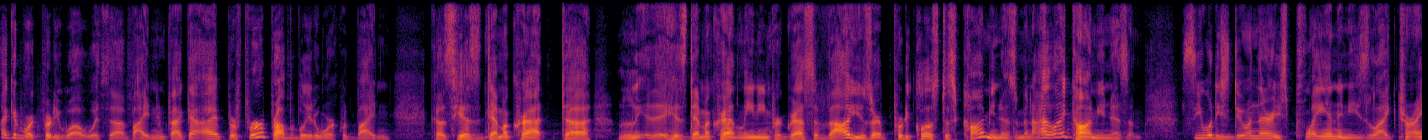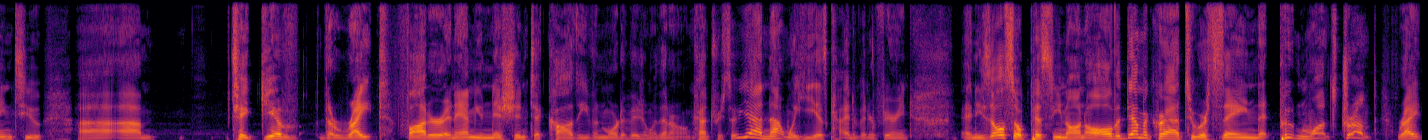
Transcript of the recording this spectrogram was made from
I could work pretty well with uh, Biden. In fact, I prefer probably to work with Biden because his Democrat, uh, his Democrat-leaning progressive values are pretty close to communism, and I like communism. See what he's doing there? He's playing and he's like trying to uh, um, to give the right fodder and ammunition to cause even more division within our own country. So, yeah, that way, he is kind of interfering. And he's also pissing on all the Democrats who are saying that Putin wants Trump, right?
